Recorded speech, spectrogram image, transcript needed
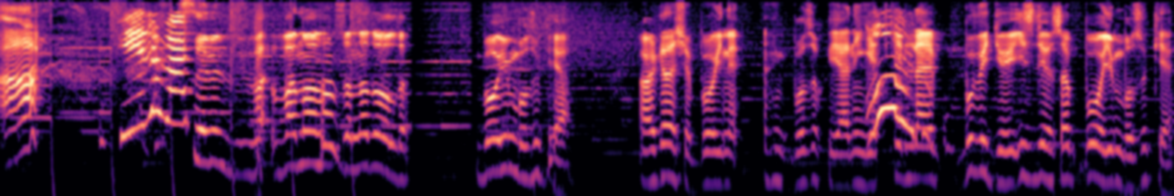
Aa Hile var. Seve va- bana olan sana da oldu. Bu oyun bozuk ya. Arkadaşlar bu oyunu bozuk yani yetkililer bu videoyu izliyorsa bu oyun bozuk ya.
